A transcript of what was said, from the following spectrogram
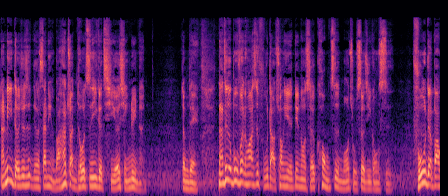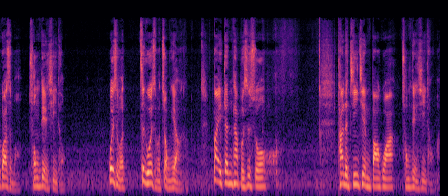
那立德就是那个三零五八，它转投资一个企鹅型绿能，对不对？那这个部分的话是辅导创业的电动车控制模组设计公司，服务的包括什么？充电系统，为什么？这个为什么重要呢？拜登他不是说他的基建包括充电系统吗？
